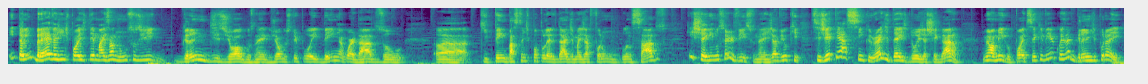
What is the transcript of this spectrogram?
Então, em breve a gente pode ter mais anúncios de grandes jogos, né, jogos AAA bem aguardados ou ah, que tem bastante popularidade, mas já foram lançados, que cheguem no serviço, né? Já viu que se GTA V e Red Dead 2 já chegaram, meu amigo, pode ser que venha coisa grande por aí.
